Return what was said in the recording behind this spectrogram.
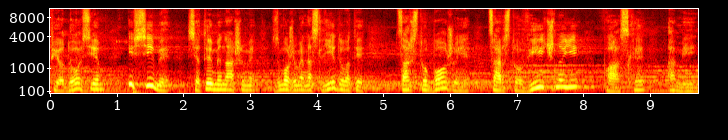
Феодосієм і всіми святими нашими зможемо наслідувати Царство Божеє, Царство вічної Пасхи. Амінь.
